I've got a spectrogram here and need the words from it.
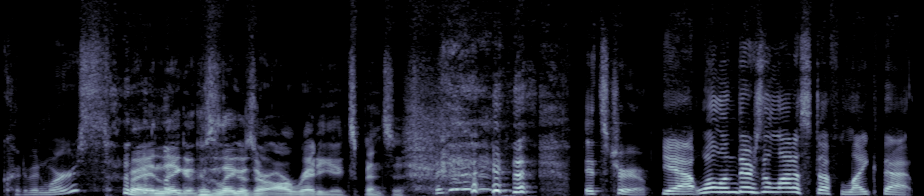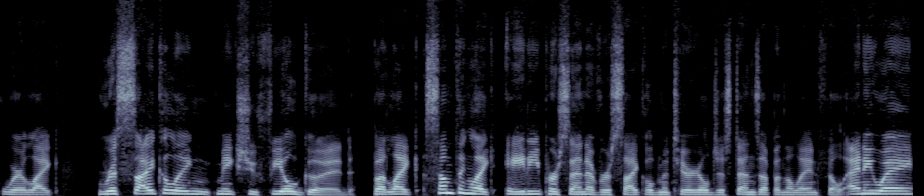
could have been worse. Right, and Lego, because Legos are already expensive. it's true. Yeah, well, and there's a lot of stuff like that where like recycling makes you feel good, but like something like 80% of recycled material just ends up in the landfill anyway.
